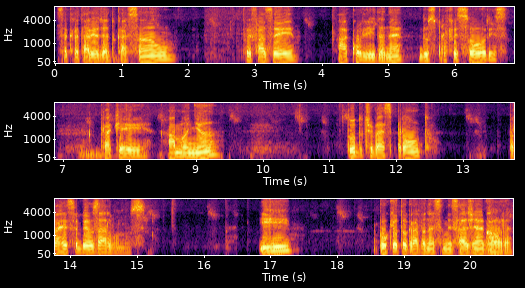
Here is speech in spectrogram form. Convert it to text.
Secretaria de Educação, foi fazer a acolhida, né? dos professores, para que amanhã tudo tivesse pronto para receber os alunos. E por que eu estou gravando essa mensagem agora?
